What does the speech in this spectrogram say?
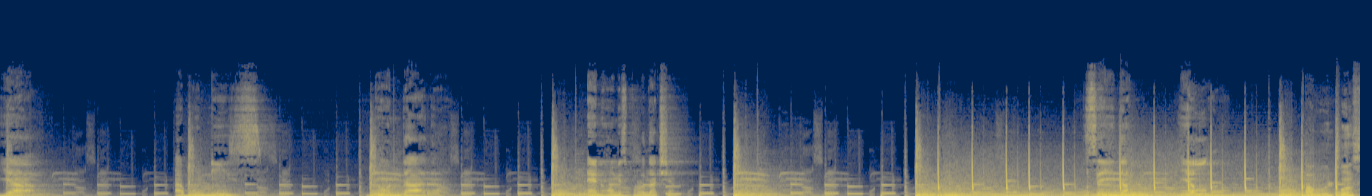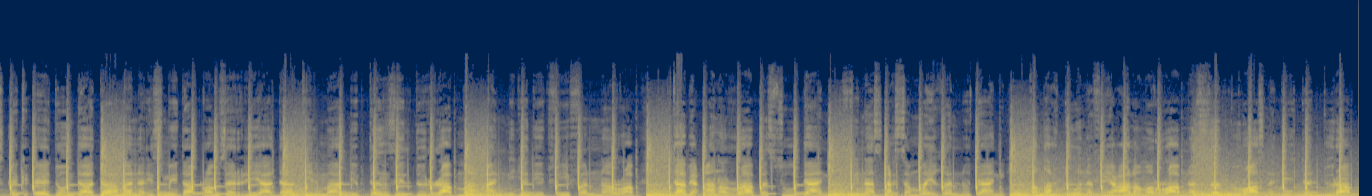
يا أبو نيز دون دادا ان هومز برودكشن ابو الانس إك اي دون دادا. أنا اسمي دا رمز الريادة كلمة دي بتنزل دراب. مع اني جديد في فن الراب. متابع أنا الراب السوداني. في ناس أحسن ما يغنوا تاني. فضحتونا في عالم الراب. نزلتوا راسنا تحت الدراب.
